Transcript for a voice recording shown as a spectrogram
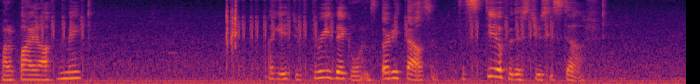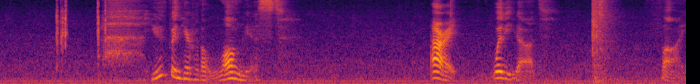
Wanna buy it off of me? I gave you three big ones, thirty thousand. It's a steal for this juicy stuff. You've been here for the longest. Alright, what do you got? Fine.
